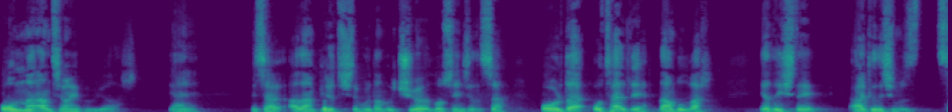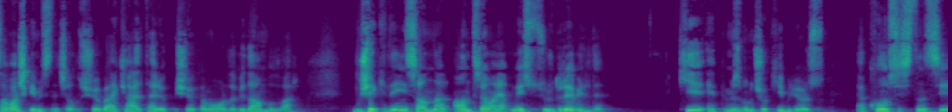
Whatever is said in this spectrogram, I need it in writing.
Onlar antrenman yapabiliyorlar. Yani mesela adam pilot işte buradan uçuyor Los Angeles'a. Orada otelde dumbbell var. Ya da işte arkadaşımız savaş gemisinde çalışıyor. Belki halter yok bir şey yok ama orada bir dumbbell var. Bu şekilde insanlar antrenman yapmayı sürdürebildi. Ki hepimiz bunu çok iyi biliyoruz. Yani consistency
